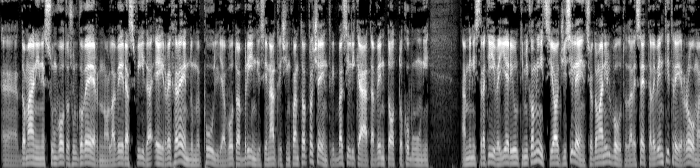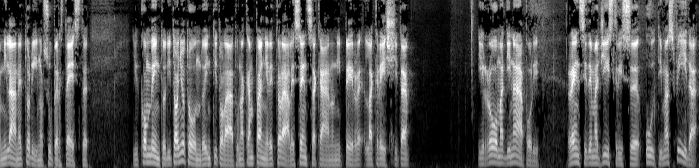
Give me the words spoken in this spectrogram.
eh, domani nessun voto sul governo, la vera sfida è il referendum, Puglia, voto a Brindisi in altri 58 centri, Basilicata, 28 comuni amministrative, ieri ultimi comizi, oggi silenzio, domani il voto dalle 7 alle 23, Roma, Milano e Torino super test. Il commento di Tonio Tondo è intitolato Una campagna elettorale senza canoni per la crescita. Il Roma di Napoli, Renzi De Magistris, ultima sfida,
